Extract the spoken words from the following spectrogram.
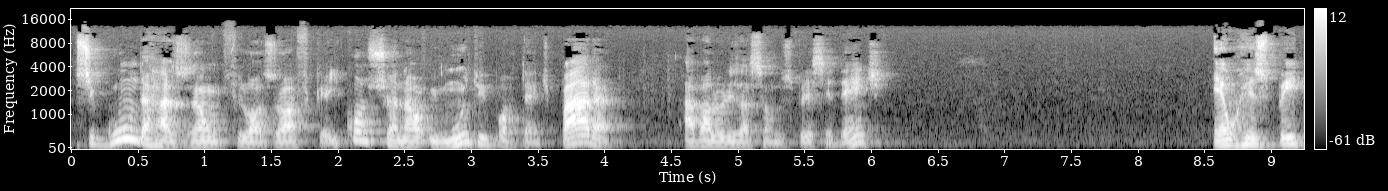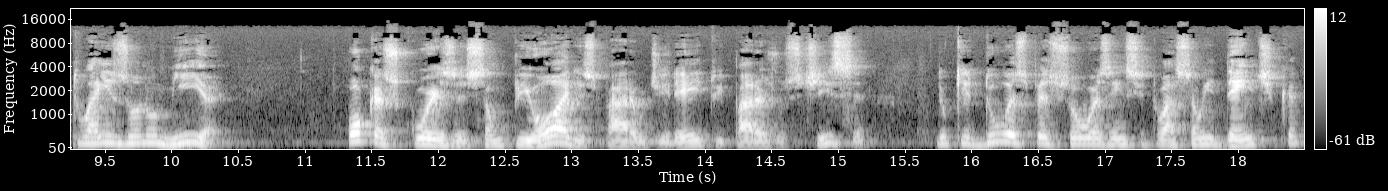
Segunda razão filosófica e constitucional e muito importante para a valorização dos precedentes é o respeito à isonomia. Poucas coisas são piores para o direito e para a justiça do que duas pessoas em situação idêntica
